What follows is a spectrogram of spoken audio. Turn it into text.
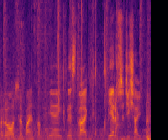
proszę Państwa, piękny strajk, pierwszy dzisiaj.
